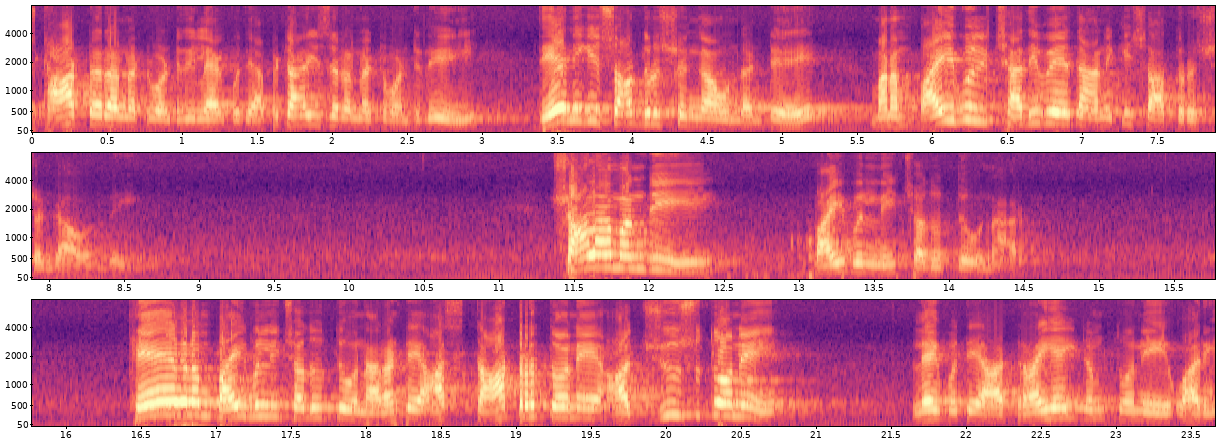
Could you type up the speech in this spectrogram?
స్టార్టర్ అన్నటువంటిది లేకపోతే అపిటైజర్ అన్నటువంటిది దేనికి సాదృశ్యంగా ఉందంటే మనం బైబిల్ చదివేదానికి సాదృశ్యంగా ఉంది. చాలామంది బైబిల్ని చదువుతూ ఉన్నారు. కేవలం బైబిల్ని చదువుతూ ఉన్నారు. అంటే ఆ స్టార్టర్తోనే ఆ జ్యూస్తోనే లేకపోతే ఆ డ్రై అయ్యడంతోనే వారి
